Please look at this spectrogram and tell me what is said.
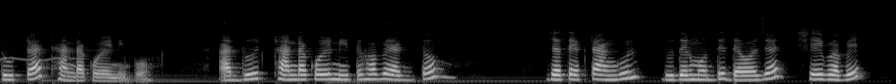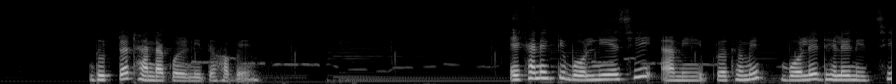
দুধটা ঠান্ডা করে নিব। আর দুধ ঠান্ডা করে নিতে হবে একদম যাতে একটা আঙ্গুল দুধের মধ্যে দেওয়া যায়। সেইভাবে দুধটা ঠান্ডা করে নিতে হবে। এখানে একটি বোল নিয়েছি, আমি প্রথমে বোলে ঢেলে নিচ্ছি।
